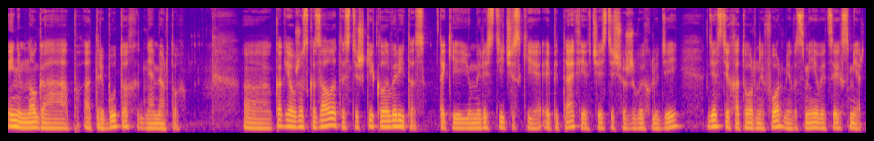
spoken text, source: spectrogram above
И немного об атрибутах Дня мертвых. Э, как я уже сказал, это стишки Калаверитас, такие юмористические эпитафии в честь еще живых людей, где в стихотворной форме высмеивается их смерть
